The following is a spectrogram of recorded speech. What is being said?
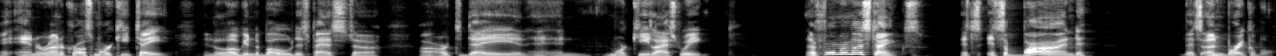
And, to run across Marquis Tate and Logan DeBold this past uh, or today and, and last week, they're former Mustangs. It's it's a bond that's unbreakable.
